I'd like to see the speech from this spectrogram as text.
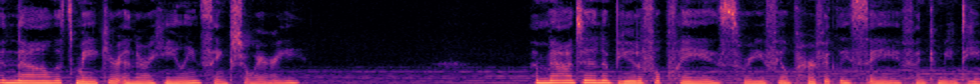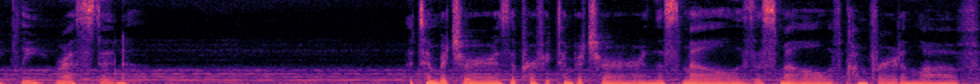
And now let's make your inner healing sanctuary. Imagine a beautiful place where you feel perfectly safe and can be deeply rested. The temperature is the perfect temperature, and the smell is the smell of comfort and love.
